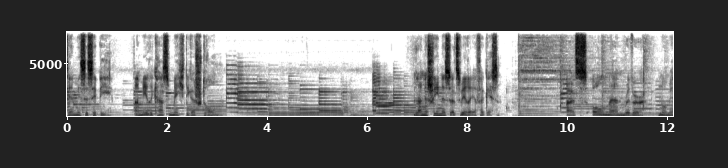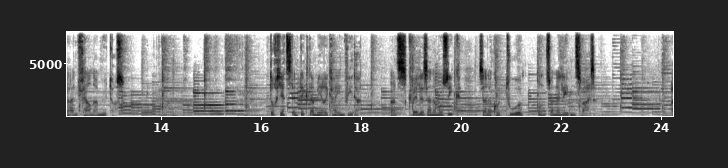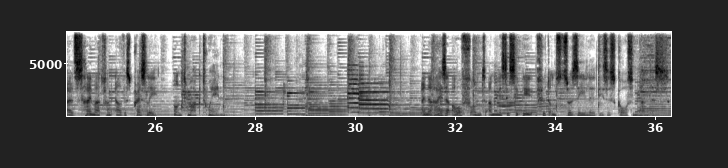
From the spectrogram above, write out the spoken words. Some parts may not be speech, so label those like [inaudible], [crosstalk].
Der Mississippi, Amerikas mächtiger Strom. Lange schien es, als wäre er vergessen. Als Old Man River nur mehr ein ferner Mythos. Doch jetzt entdeckt Amerika ihn wieder, als Quelle seiner Musik, seiner Kultur und seiner Lebensweise. Als Heimat von Elvis Presley und Mark Twain. Eine Reise auf und am Mississippi führt uns zur Seele dieses großen Landes.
